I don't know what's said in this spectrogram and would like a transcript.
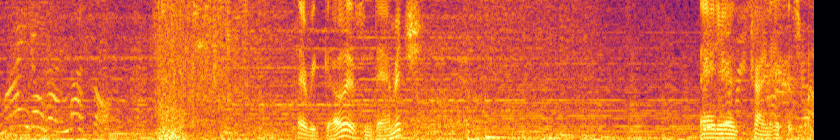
Mind over muscle. There we go. There's some damage. And you're trying to hit this one.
